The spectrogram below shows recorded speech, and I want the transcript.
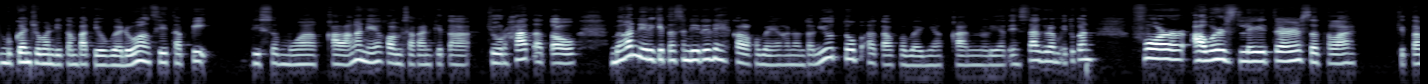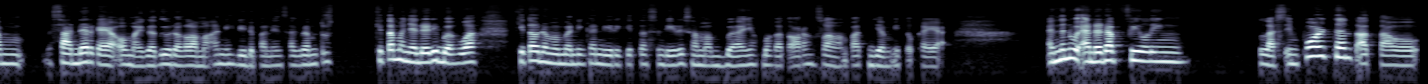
bukan cuma di tempat yoga doang sih, tapi di semua kalangan ya kalau misalkan kita curhat atau bahkan diri kita sendiri deh kalau kebanyakan nonton YouTube atau kebanyakan lihat Instagram itu kan four hours later setelah kita sadar kayak oh my god gue udah kelamaan nih di depan Instagram. Terus kita menyadari bahwa kita udah membandingkan diri kita sendiri sama banyak banget orang selama 4 jam itu kayak and then we ended up feeling less important atau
